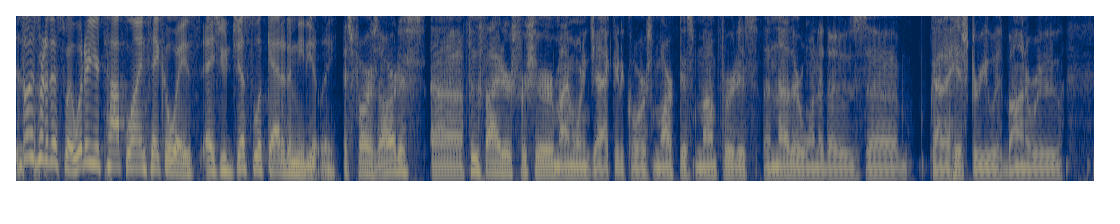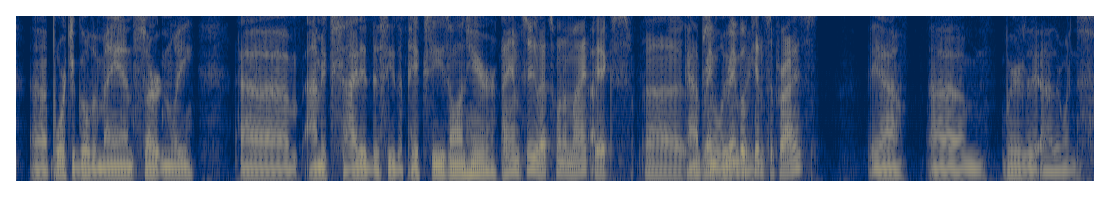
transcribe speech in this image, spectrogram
So let's put it this way: What are your top line takeaways as you just look at it immediately? As far as artists, uh, Foo Fighters for sure. My Morning Jacket, of course. Marcus Mumford is another one of those. Uh, got a history with Bonnaroo. Uh, Portugal the Man, certainly. Um, I'm excited to see the Pixies on here. I am too. That's one of my picks. Uh, Rain- absolutely. Rainbow Kitten Surprise. Yeah. Um, where are the other ones?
